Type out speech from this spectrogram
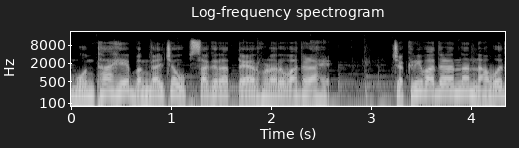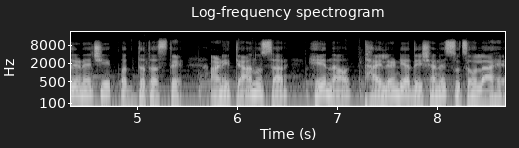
मोन्था हे बंगालच्या उपसागरात तयार होणारं वादळ आहे. चक्रीवादळांना नावं देण्याची एक पद्धत असते आणि त्यानुसार हे नाव थायलंड या देशाने सुचवलं आहे.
